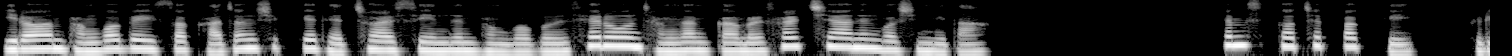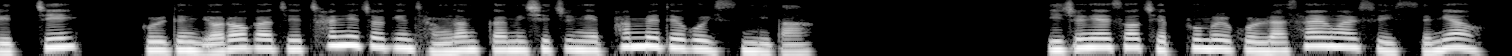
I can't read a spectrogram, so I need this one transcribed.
이러한 방법에 있어 가장 쉽게 대처할 수 있는 방법은 새로운 장난감을 설치하는 것입니다. 햄스터 챗바퀴, 브릿지, 볼 등 여러 가지 창의적인 장난감이 시중에 판매되고 있습니다. 이 중에서 제품을 골라 사용할 수 있으며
